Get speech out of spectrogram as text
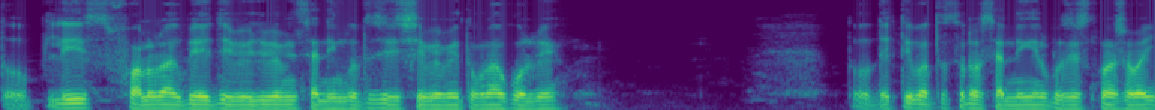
তো প্লিজ ফলো রাখবে, যেভাবে যেভাবে আমি স্যান্ডিং করতেছি, সেভাবে তোমরাও করবে। তো দেখতে পাচ্ছ তোমরা স্যান্ডিংয়ের প্রসেস তোমরা সবাই।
